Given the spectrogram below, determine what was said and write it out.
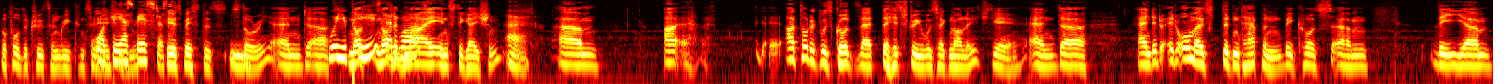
before the Truth and Reconciliation. What, the asbestos? The asbestos story, and uh, Were you not, pleased not that it at was? my instigation. Oh. Um, I, I thought it was good that the history was acknowledged, yeah, and uh, and it it almost didn't happen because um, the um,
